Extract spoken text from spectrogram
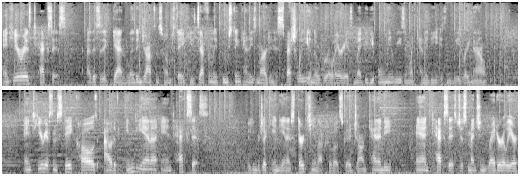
And here is Texas. Uh, this is again Lyndon Johnson's home state. He's definitely boosting Kennedy's margin, especially in the rural areas. It might be the only reason why Kennedy is in the lead right now. And here we have some state calls out of Indiana and Texas. We can project Indiana's 13 electoral votes go to John Kennedy. And Texas, just mentioned right earlier,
